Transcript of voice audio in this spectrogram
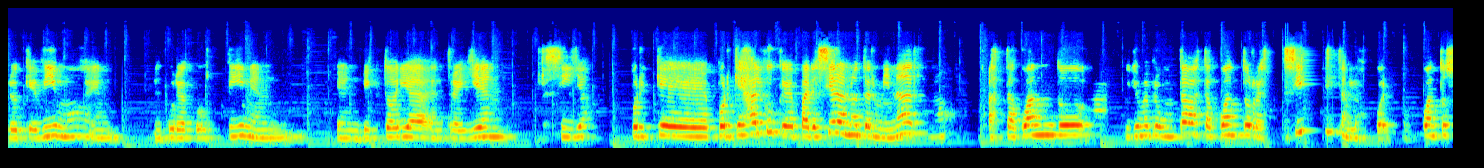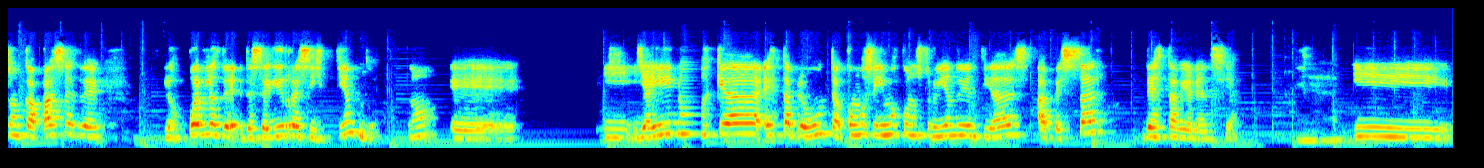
lo que vimos en, en Curacotín, en, en Victoria, en Traillén, Silla, porque, porque es algo que pareciera no terminar, ¿no? ¿Hasta cuándo? Yo me preguntaba hasta cuánto resisten los cuerpos, cuánto son capaces de los pueblos de, de seguir resistiendo, ¿no? Eh, y, ahí nos queda esta pregunta, ¿cómo seguimos construyendo identidades a pesar de esta violencia? Y,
